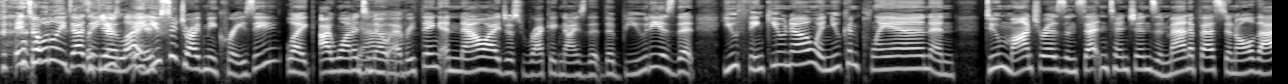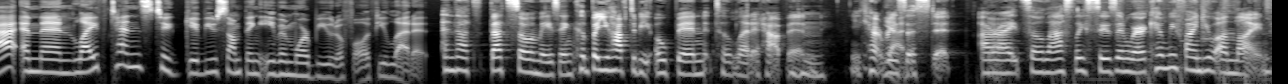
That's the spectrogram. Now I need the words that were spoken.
It totally does. it, used, it used to drive me crazy. Like I wanted yeah. to know everything. And now I just recognize that the beauty is that you think you know and you can plan and do mantras and set intentions and manifest and all that. And then life tends to give you something even more beautiful if you let it. And that's that's so amazing. But you have to be open to let it happen. Mm-hmm. You can't yes. resist it. All yeah. right. So, lastly, Susan, where can we find you online?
